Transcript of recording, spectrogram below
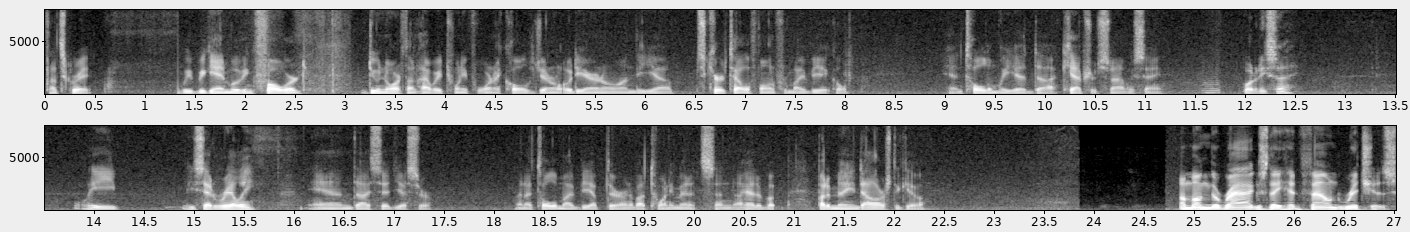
That's great. We began moving forward due north on Highway 24, and I called General Odierno on the uh, secure telephone from my vehicle and told him we had uh, captured Saddam Hussein. What did he say? Well, he, he said, Really? And I said, Yes, sir. And I told him I'd be up there in about 20 minutes, and I had about, about a million dollars to give him. Among the rags, they had found riches.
